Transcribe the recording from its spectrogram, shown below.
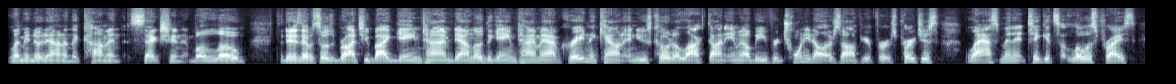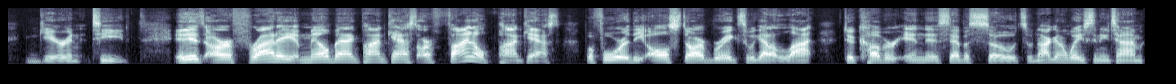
let me know down in the comment section below. Today's episode is brought to you by Game Time. Download the Game Time app, create an account, and use code MLB for $20 off your first purchase. Last minute tickets, lowest price guaranteed. It is our Friday mailbag podcast, our final podcast before the All Star break. So we got a lot to cover in this episode. So not going to waste any time.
